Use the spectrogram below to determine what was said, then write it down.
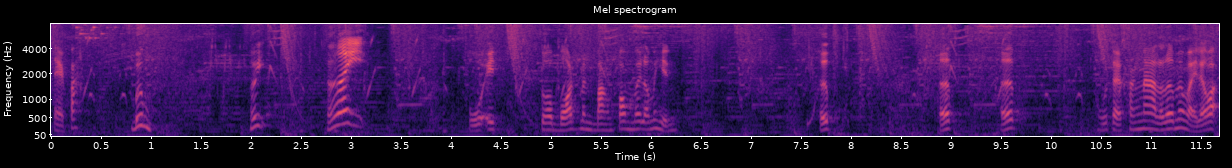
แตกปะบึ้มเฮ้ยเฮ้ย อ้ไอตัวบอสมันบังป้อมไว้เราไม่เห็นอึ๊บอึ๊บอึ๊บโอ้แต่ข้างหน้าเราเริ่มไม่ไหวแล้วอะ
